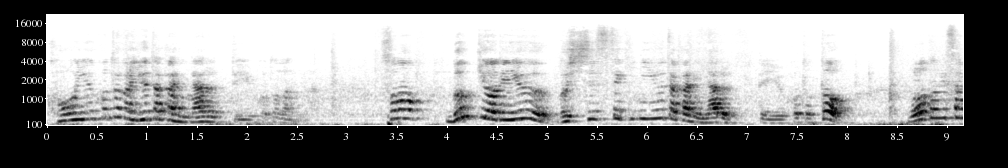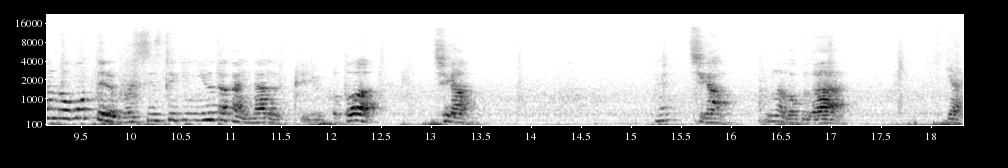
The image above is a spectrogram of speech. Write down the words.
こういうことが豊かになるっていうことなんだ。その仏教でいう物質的に豊かになるっていうことと諸富さんが思ってる物質的に豊かになるっていうことは違う、ね、違う。今僕がじゃあ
